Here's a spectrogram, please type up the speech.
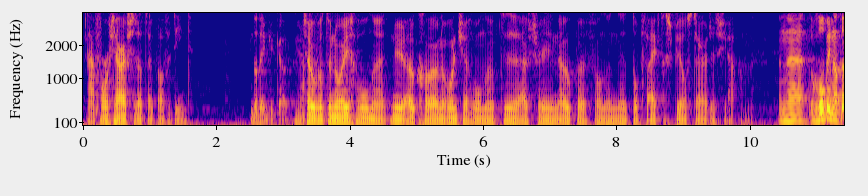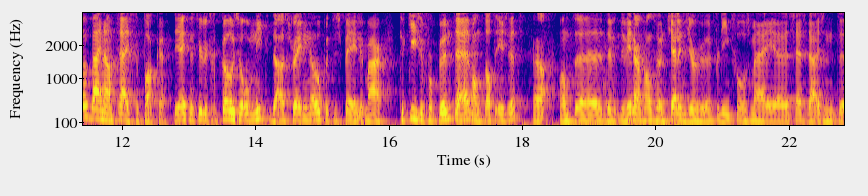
Nou, vorig jaar heeft ze dat ook wel verdiend. Dat denk ik ook. Ja. Zoveel toernooien gewonnen. Nu ook gewoon een rondje gewonnen op de Australian Open van een eh, top 50 speelster. Dus ja, En eh, Robin had ook bijna een prijs te pakken. Die heeft natuurlijk gekozen om niet de Australian Open te spelen, maar te kiezen voor punten, hè, want dat is het. Ja, Want eh, de, de winnaar van zo'n challenger eh, verdient volgens mij eh 6000 eh,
